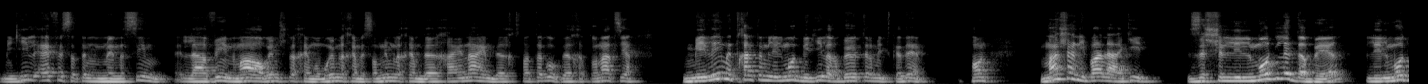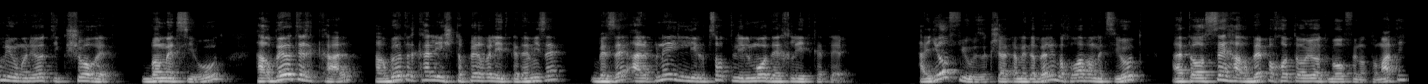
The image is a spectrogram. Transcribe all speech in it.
מגיל אפס אתם מנסים להבין מה ההורים שלכם אומרים לכם, מסמנים לכם דרך העיניים, דרך שפת הגוף, דרך הטונציה. מילים התחלתם ללמוד מגיל הרבה יותר מתקדם, נכון? מה שאני בא להגיד זה שללמוד לדבר, ללמוד מיומנויות תקשורת במציאות, הרבה יותר קל, הרבה יותר קל להשתפר ולהתקדם מזה, בזה, על פני לרצות ללמוד איך להתכתב. היופי הוא זה כשאתה מדבר עם בחורה במציאות, אתה עושה הרבה פחות טעויות באופן אוטומטי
